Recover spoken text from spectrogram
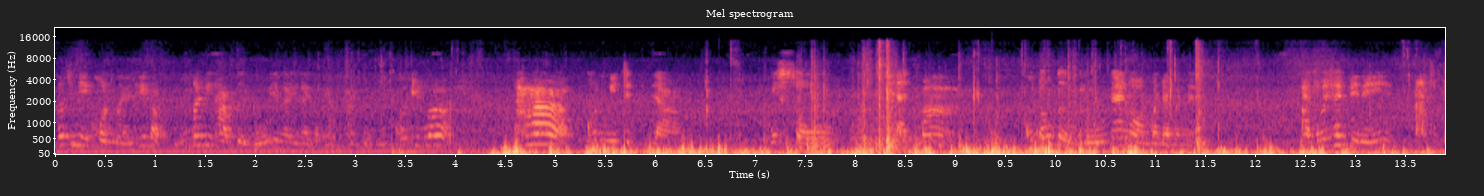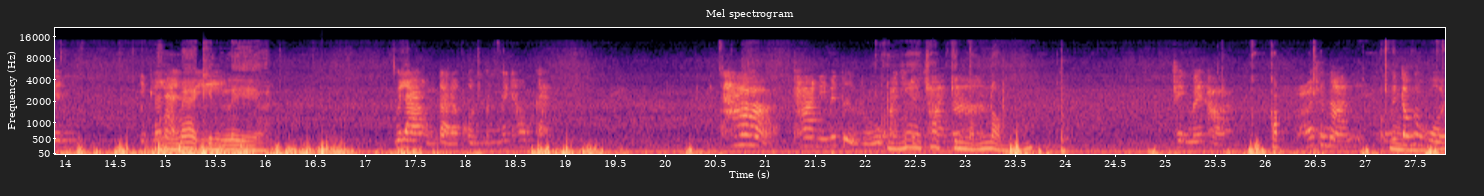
ก็จะมีคนไหมที่แบบไม่มีทางตื่นรู้ยังไงยังไงก็ไม่มีทางตื่นรู้คุณคิดว่า ถ้าคุณมีจิตวิญญาณมีโซลมีแอนมาคุณต้องตื่นรู้แน่นอนวันใดวันหนึ่ง อาจจะไม่ใช่ปีนี้ อาจจะเป็นอี กหลายๆแม่ปีกินเลอะเวลาของแต่ละคนมันไม่เท่ากัน ถ้าชาตินี้ไม่ตื่นรู้อาจจะแม่เป็นชอบชาติกินหหนน้ามหนมจริงไหมคะก็เพราะฉะนั้นคุณไม่ต้องกังวล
